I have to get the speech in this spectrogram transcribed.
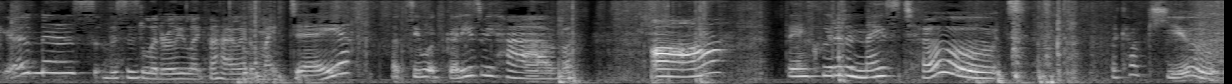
goodness. This is literally like the highlight of my day. Let's see what goodies we have. Aw, they included a nice tote. Look how cute.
